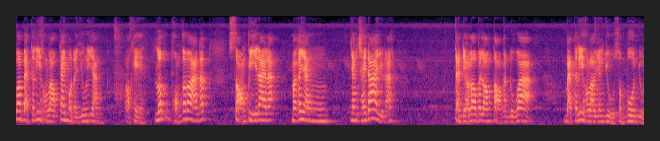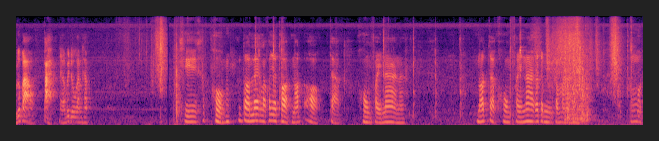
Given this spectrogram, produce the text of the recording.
ว่าแบตเตอรี่ของเราใกล้หมดอายุหรือยัง โอเครถผมก็ประมาณนักสองปีได้ล้วมันก็ยังยังใช้ได้อยู่นะ แต่เดี๋ยวเราไปลองต่อกันดูว่า แบตเตอรี่ของเรายังอยู่สมบูรณ์อยู่หรือเปล่าไปเดี๋ยวไปดูกันครับโอเคครับผมตอนแรกเราก็จะถอดน็อตออกจากโคมไฟหน้านะน็อตจากโคมไฟหน้าก็จะมีประมาณทั้งหมด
